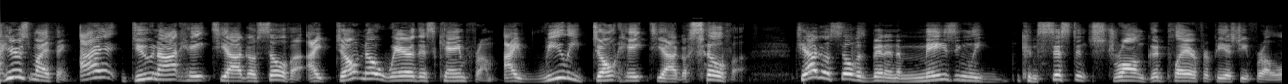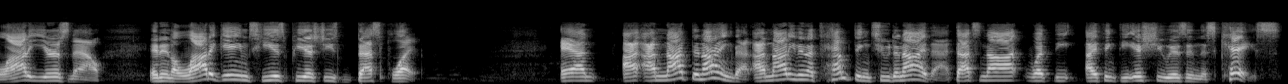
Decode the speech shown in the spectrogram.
Here's my thing. I do not hate Thiago Silva. I don't know where this came from. I really don't hate Thiago Silva. Thiago Silva's been an amazingly consistent, strong, good player for PSG for a lot of years now. And in a lot of games, he is PSG's best player. And I, am not denying that. I'm not even attempting to deny that. That's not what the I think the issue is in this case.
